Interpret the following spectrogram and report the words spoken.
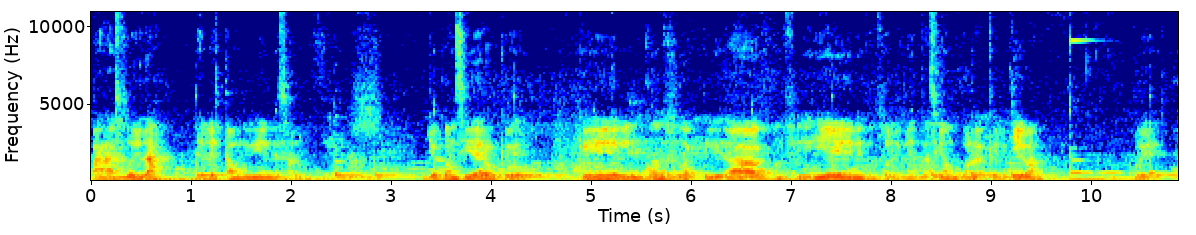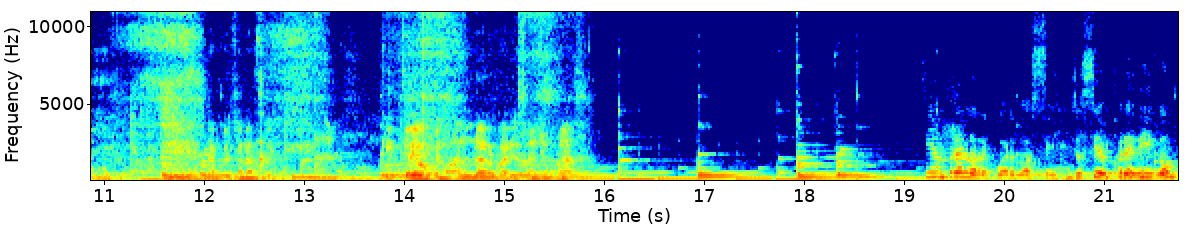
para su edad, él está muy bien de salud. Yo considero que, que él con su actividad, con su higiene, con su alimentación, con la que él lleva, pues es una persona pues, que, que creo que nos va a durar varios años más. Siempre lo recuerdo así. Yo siempre digo,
